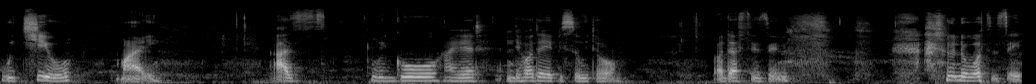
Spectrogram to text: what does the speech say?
with you my as we go ahead in the other episode or other season. I don't know what to say.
